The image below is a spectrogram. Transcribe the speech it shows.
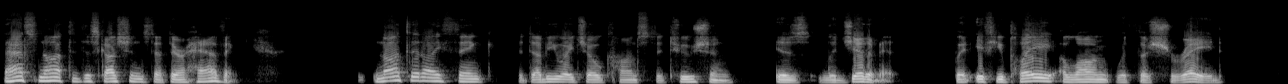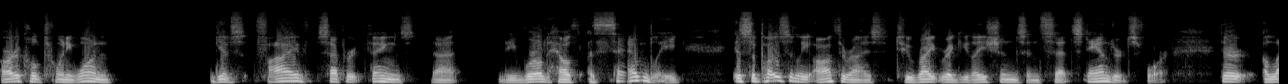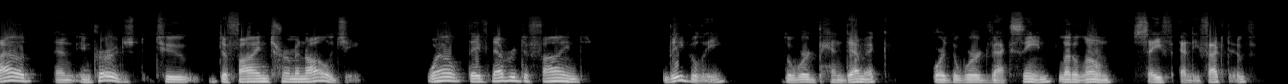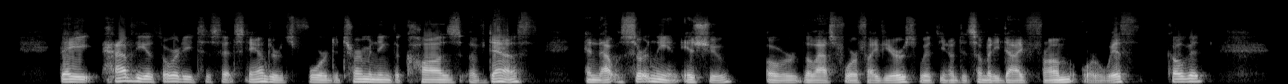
That's not the discussions that they're having. Not that I think the WHO Constitution is legitimate, but if you play along with the charade, Article 21 gives five separate things that the World Health Assembly is supposedly authorized to write regulations and set standards for. They're allowed and encouraged to define terminology. Well, they've never defined legally the word pandemic or the word vaccine, let alone safe and effective. They have the authority to set standards for determining the cause of death. And that was certainly an issue over the last four or five years with, you know, did somebody die from or with COVID?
